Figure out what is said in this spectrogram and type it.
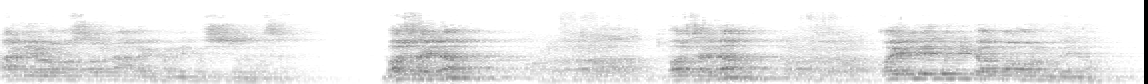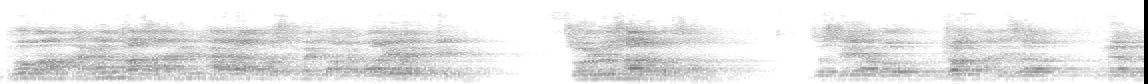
हामी एउटा असल नागरिक बन्ने कोसिस गर्नुपर्छ गर्छ होइन गर्छ होइन कहिले पनि डगमगाउनु हुँदैन। त्यो हामीलाई थाहा छ हामी खाएर अस्ति मैले तपाईँलाई पऱ्यो भने थिएँ। छोड्नु साह्रो पर्छ। जसले अब ड्रग खाँदैछ उनीहरू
